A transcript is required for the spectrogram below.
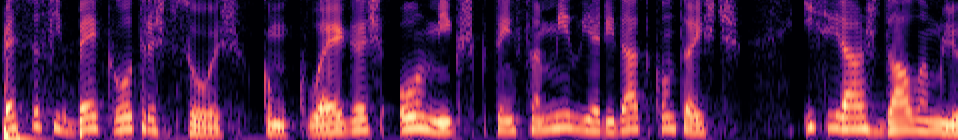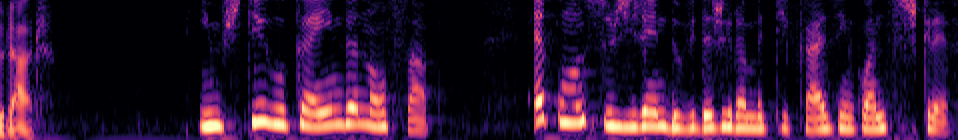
peça feedback a outras pessoas, como colegas ou amigos que têm familiaridade com textos. Isso irá ajudá-lo a melhorar. Investigue o que ainda não sabe. É comum surgirem dúvidas gramaticais enquanto se escreve.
